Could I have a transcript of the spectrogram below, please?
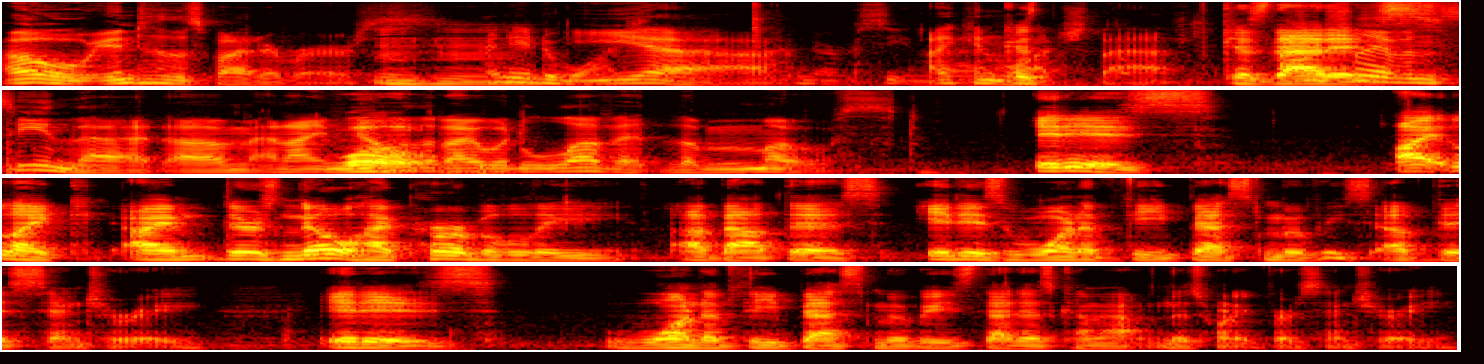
Oh, Into the Spider Verse. I need to watch. Yeah, that. I've never seen I that. can 'Cause- watch that 'cause I that actually is- haven't seen that, um, and I know Whoa. that I would love it the most. It is. I like. I'm. There's no hyperbole about this. It is one of the best movies of this century. It is one of the best movies that has come out in the 21st century.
